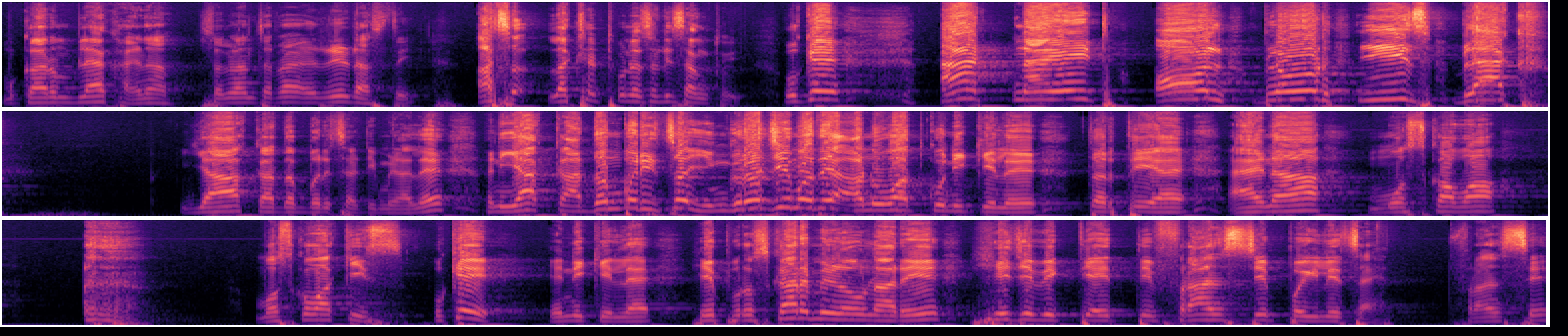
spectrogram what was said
मग कारण ब्लॅक आहे ना सगळ्यांचा रेड असते. असं लक्षात ठेवण्यासाठी सांगतोय. Okay at night all blood is black या कादंबरीसाठी मिळाले आणि या कादंबरीचं इंग्रजीमध्ये अनुवाद कोणी केलंय? तर ते आहे ॲना मोस्कावा. मॉस्कोवाकिस ओके? यांनी केलं आहे हे पुरस्कार मिळवणारे हे जे व्यक्ती आहेत ते फ्रान्सचे पहिलेच आहेत. फ्रान्सचे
